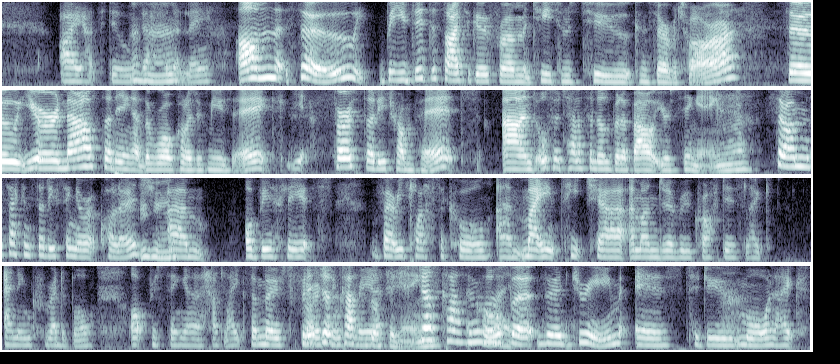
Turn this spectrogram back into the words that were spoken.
i had to deal with Mm-hmm. definitely Um. So, but you did decide to go from Chetham's to Conservatoire. So you're now studying at the Royal College of Music. yes First study trumpet, and also tell us a little bit about your singing. So I'm a second study singer at college. Mm-hmm. Um, obviously, it's very classical. Um, my teacher Amanda Roocroft is like an incredible opera singer. Had like the most. But it's just classical career. singing. Just classical, Oh, right. but the dream is to do more like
